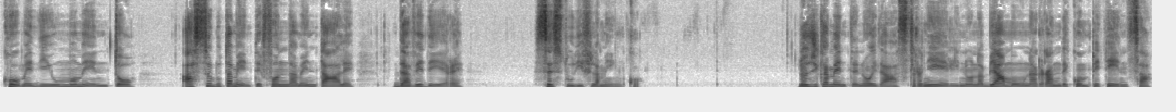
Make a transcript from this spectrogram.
come di un momento assolutamente fondamentale da vedere se studi flamenco. Logicamente noi da stranieri non abbiamo una grande competenza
